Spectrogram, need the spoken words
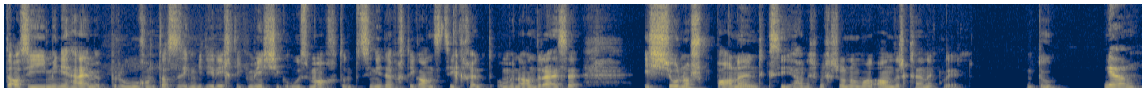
dass ich meine Heimat brauche und dass es irgendwie die richtige Mischung ausmacht und dass ich nicht einfach die ganze Zeit könnte umeinander reisen ist schon noch spannend gewesen, habe ich mich schon noch mal anders kennengelernt. Und du? Ja,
